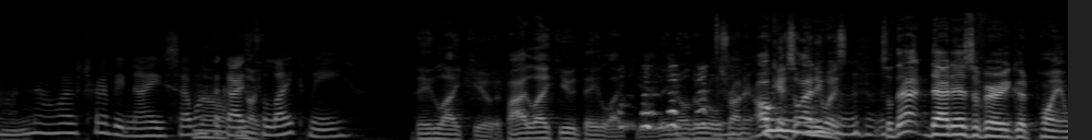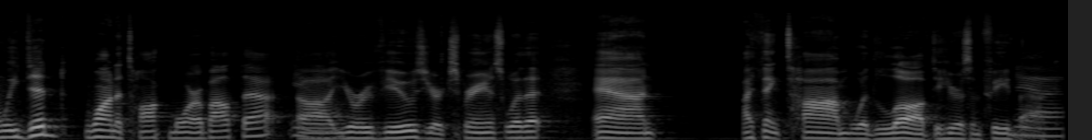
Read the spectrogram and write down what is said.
Oh no, I was trying to be nice. I want the guys no. to like me. They like you. If I like you, they like you. They know the rules around here. Okay, so anyways, so that that is a very good point, and we did want to talk more about that. Uh, your reviews, your experience with it, and I think Tom would love to hear some feedback. Yeah,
